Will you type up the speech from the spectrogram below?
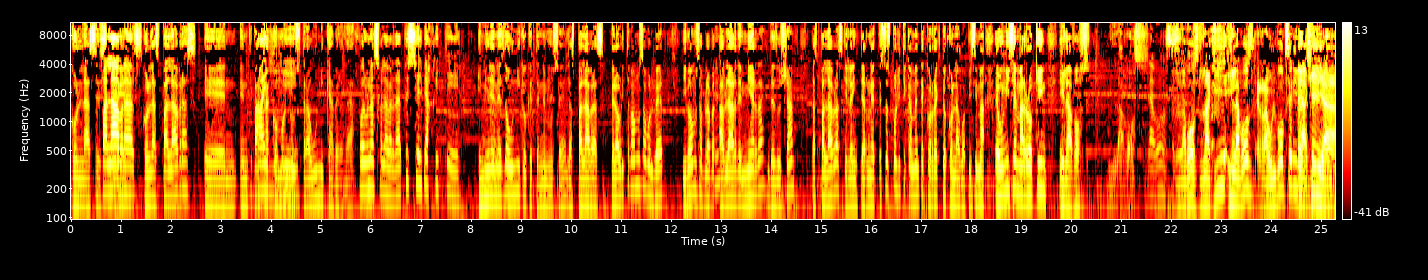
con las este, Palabras. con las palabras en, en paja Ay. como nuestra única verdad. Por una sola verdad, pues seule vérité. Y miren, es lo único que tenemos, ¿eh? las palabras. Pero ahorita vamos a volver y vamos a hablar, hablar de mierda, de Duchamp, las palabras y la internet. Esto es políticamente correcto con la guapísima Eunice Marroquín y la voz. La voz. La voz. La voz, la guía y la voz de Raúl Boxer y la guía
